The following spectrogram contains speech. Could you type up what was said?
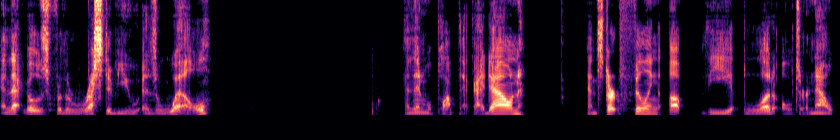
and that goes for the rest of you as well. And then we'll plop that guy down and start filling up the blood altar. Now,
